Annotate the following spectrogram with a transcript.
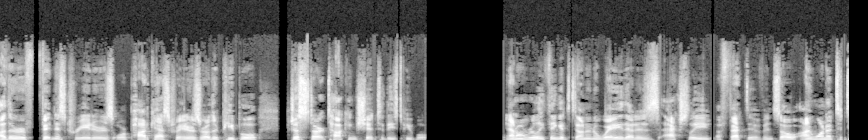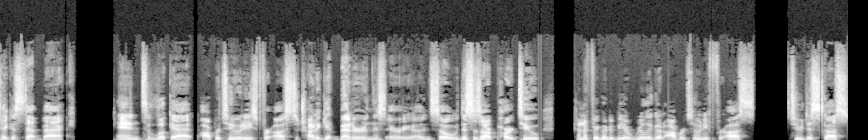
other fitness creators or podcast creators or other people just start talking shit to these people. And I don't really think it's done in a way that is actually effective. And so I wanted to take a step back and to look at opportunities for us to try to get better in this area. And so this is our part two. And I figured it'd be a really good opportunity for us to discuss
